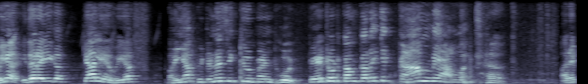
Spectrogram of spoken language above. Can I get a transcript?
भैया इधर आइएगा। क्या लिए भैया? भैया फिटनेस इक्विपमेंट हो पेट वोट कम करे के काम में आवत। है अरे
